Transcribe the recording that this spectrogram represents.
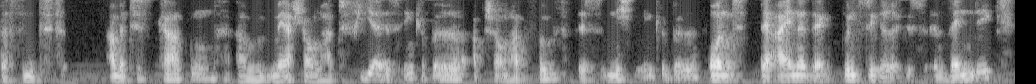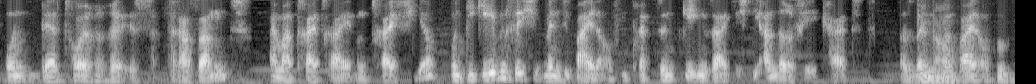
Das sind Amethystkarten. Ähm, Meerschaum hat vier, ist inkable. Abschaum hat fünf, ist nicht inkable. Und der eine, der günstigere, ist wendig und der teurere ist rasant. Einmal 3-3 und 3-4. Und die geben sich, wenn sie beide auf dem Brett sind, gegenseitig die andere Fähigkeit. Also wenn genau. man beide auf dem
